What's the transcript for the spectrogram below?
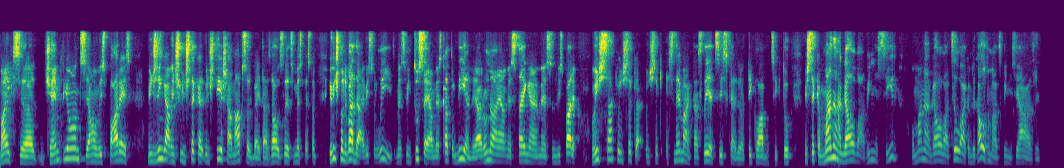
Maiks uh, čempions, ja, un vispārējais. Viņš, zin, kā, viņš, viņš, kā, viņš tiešām absorbēja tās daudzas lietas. un Mēs pēc tam, jo viņš man vadīja visur līdzi. Mēs viņu tusējāmies katru dienu, jā, runājāmies, staigājāmies un vispār. Un viņš saka, viņš saka, viņš saka, es nemāku tās lietas izskaidrot tik labi, cik tu. Viņš saka, manā galvā viņas ir, un manā galvā cilvēkam tik automātiski viņas jāzina.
